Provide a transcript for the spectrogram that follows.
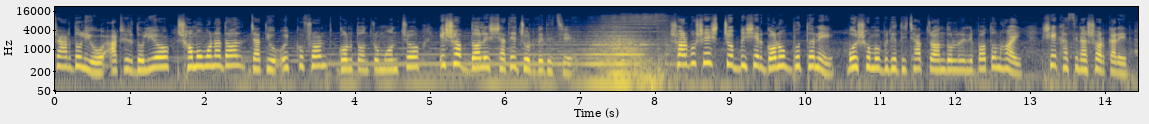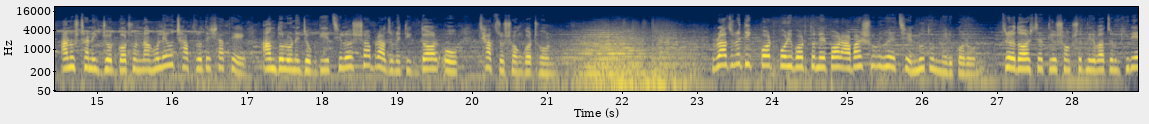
চার দলীয়, আঠের দলীয় সমমনা দল, জাতীয় ঐক্যফ্রন্ট, গণতন্ত্র মঞ্চ, এসব দলের সাথে জোট বেঁধেছে। সর্বশেষ চব্বিশের গণ অভ্যুত্থানে বৈষম্য বিরোধী ছাত্র আন্দোলনের পতন হয় শেখ হাসিনা সরকারের। আনুষ্ঠানিক জোট গঠন না হলেও ছাত্রদের সাথে আন্দোলনে যোগ দিয়েছিল সব রাজনৈতিক দল ও ছাত্র সংগঠন। রাজনৈতিক পট পরিবর্তনের পর আবার শুরু হয়েছে নতুন মেরুকরণ। ত্রয়োদশ জাতীয় সংসদ নির্বাচন ঘিরে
